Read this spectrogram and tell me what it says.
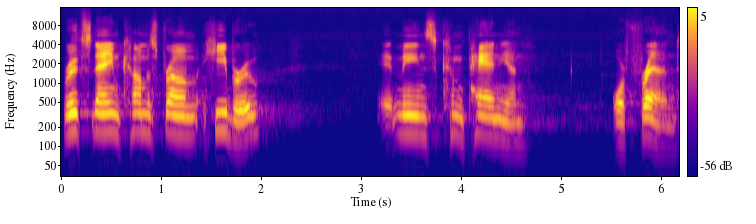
Ruth's name comes from Hebrew, it means companion or friend.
